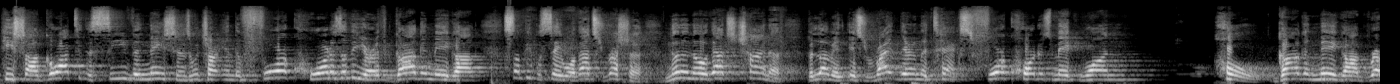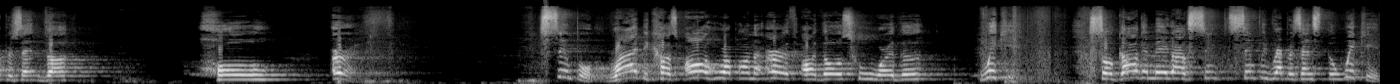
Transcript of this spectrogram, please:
He shall go out to deceive the nations which are in the four quarters of the earth, Gog and Magog. Some people say, well, that's Russia. No, no, no, that's China. Beloved, it's right there in the text. Four quarters make one whole. Gog and Magog represent the whole earth. Simple. Why? Because all who are upon the earth are those who were the wicked. So Gog and Magog sim- simply represents the wicked.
